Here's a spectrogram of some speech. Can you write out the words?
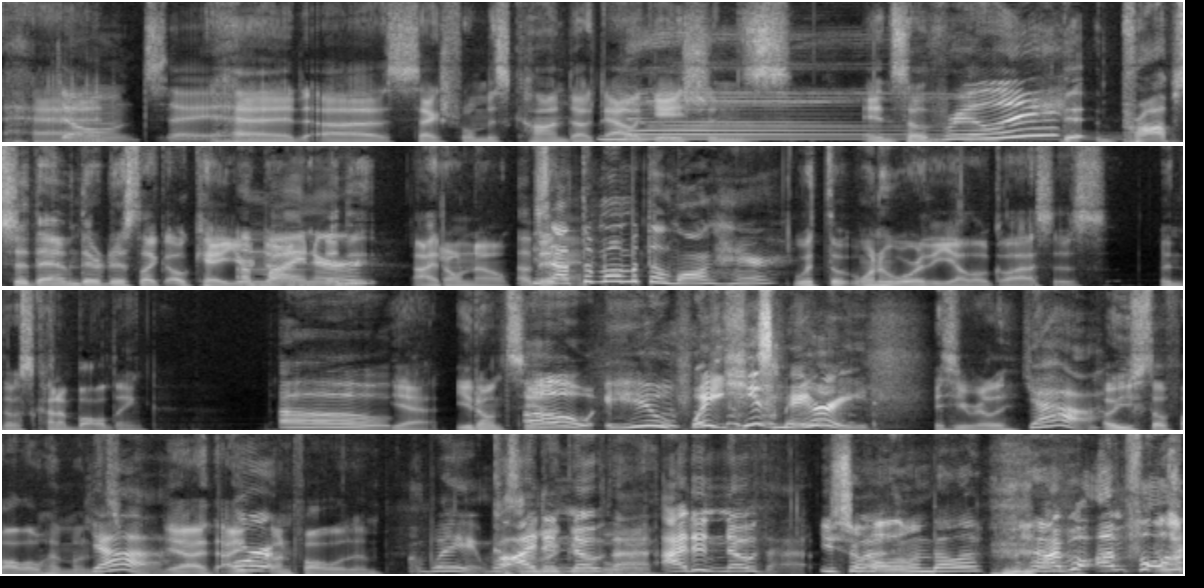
had don't say had uh, sexual misconduct allegations, and so really, the, props to them. They're just like, okay, you're A done. minor? Th- I don't know. Oh, is Okay. that the one with the long hair? with the one who wore the yellow glasses and those kind of balding? Oh. Yeah, you don't see. Oh, him. Oh, ew. Wait, he's married. is he really? Yeah. Oh, you still follow him? on Yeah. Instagram? Yeah, I, I Or- unfollowed him. Wait, well, 'Cause I I'm a didn't know good boy. that. I didn't know that. you still but follow him bella I will unfollow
